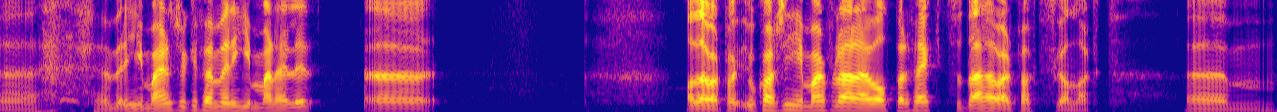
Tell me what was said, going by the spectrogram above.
Uh, femmer i himmelen. Tror ikke femmer i himmelen heller. Eh, hadde jeg vært jo, kanskje i himmelen, for der er jo alt perfekt. Så der har jeg vært praktisk anlagt. Um,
